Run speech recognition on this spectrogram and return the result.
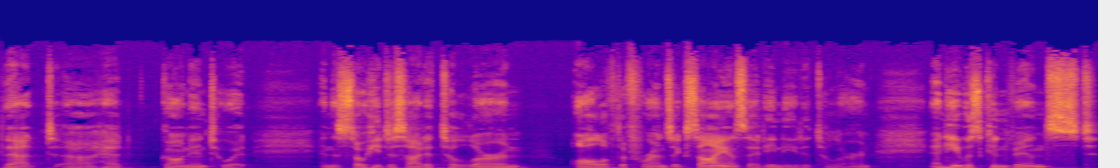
that uh, had gone into it. And so he decided to learn all of the forensic science that he needed to learn. And he was convinced,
